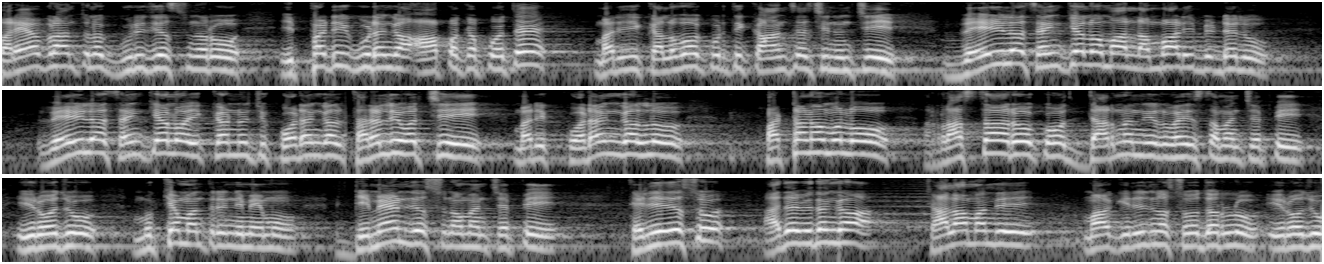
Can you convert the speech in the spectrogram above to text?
భయభ్రాంతులకు గురి చేస్తున్నారో ఇప్పటికి కూడా ఆపకపోతే మరి ఈ కల్వకుర్తి కాన్సెసి నుంచి వేల సంఖ్యలో మా లంబాడి బిడ్డలు వేల సంఖ్యలో ఇక్కడి నుంచి కొడంగల్ తరలి వచ్చి మరి కొడంగల్ పట్టణములో రస్తా రోకో ధర్నా నిర్వహిస్తామని చెప్పి ఈరోజు ముఖ్యమంత్రిని మేము డిమాండ్ చేస్తున్నామని చెప్పి తెలియజేస్తూ అదేవిధంగా చాలామంది మా గిరిజన సోదరులు ఈరోజు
